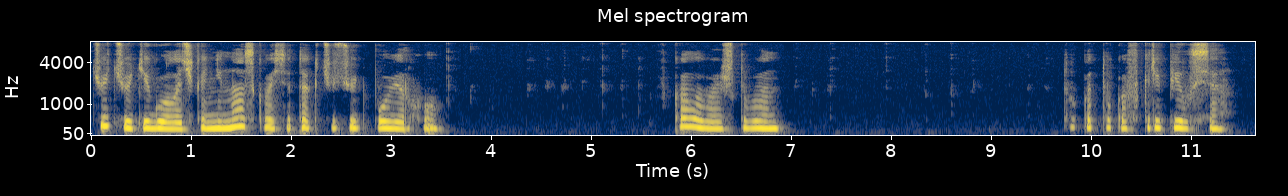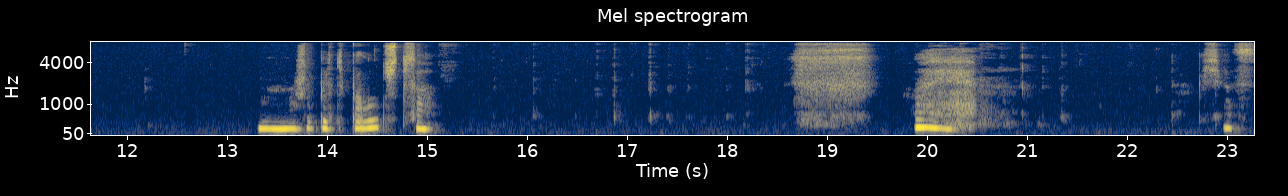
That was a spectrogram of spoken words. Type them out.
Чуть-чуть иголочка, не насквозь, а так чуть-чуть поверху. Вкалываю, чтобы он только-только вкрепился. Может быть, получится. Ой. Так, сейчас.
